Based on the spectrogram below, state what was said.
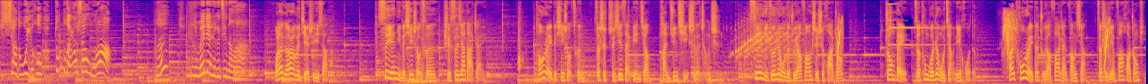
吓得我以后都不敢用腮红了。嗯，你没点这个技能啊？我来给二位解释一下吧。思妍，你的新手村是私家大宅；童蕊的新手村则是直接在边疆叛军起事的城池。思妍，你做任务的主要方式是化妆，装备则通过任务奖励获得；而童蕊的主要发展方向则是研发化妆品，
